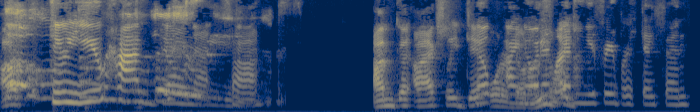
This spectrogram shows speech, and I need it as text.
Uh, do you have donut socks? I'm good. I actually did nope, order. I know what I'm might... getting you for your birthday, son.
